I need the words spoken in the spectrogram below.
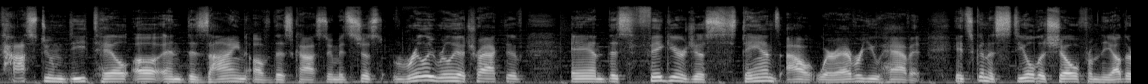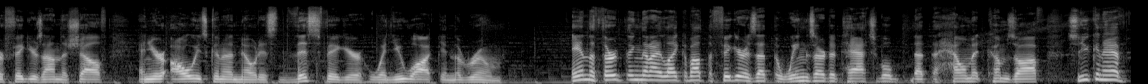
costume detail uh, and design of this costume. It's just really, really attractive and this figure just stands out wherever you have it. It's going to steal the show from the other figures on the shelf, and you're always going to notice this figure when you walk in the room. And the third thing that I like about the figure is that the wings are detachable, that the helmet comes off, so you can have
